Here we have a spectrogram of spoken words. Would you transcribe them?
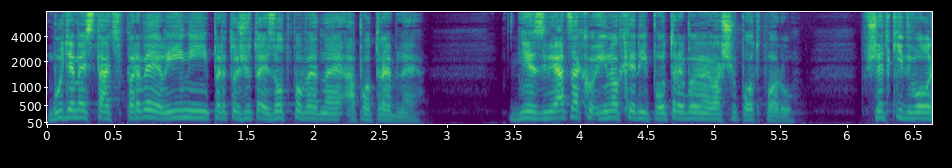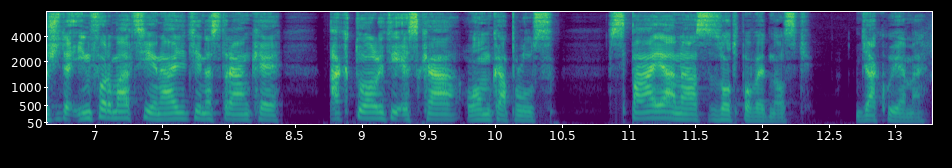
Budeme stať v prvej línii, pretože to je zodpovedné a potrebné. Dnes viac ako inokedy potrebujeme vašu podporu. Všetky dôležité informácie nájdete na stránke aktuality.sk lomka plus. Spája nás zodpovednosť. Ďakujeme.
